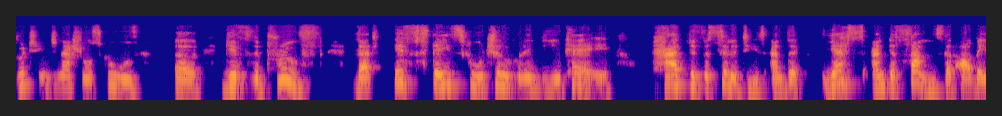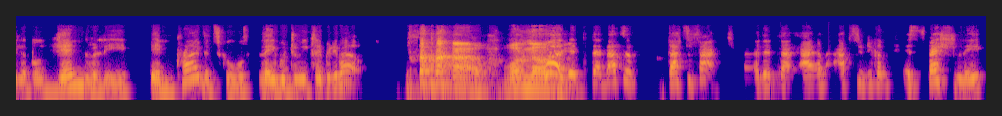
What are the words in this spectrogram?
British international schools uh, give the proof that if state school children in the UK had the facilities and the yes and the funds that are available generally in private schools, they would do equally well. what an well, that's a that's a fact. That I am absolutely, especially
